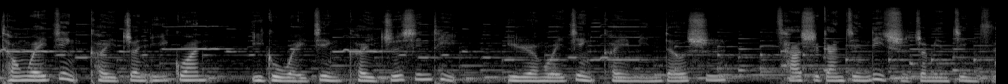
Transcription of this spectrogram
铜为镜，可以正衣冠；以古为镜，可以知兴替；以人为镜，可以明得失。擦拭干净历史这面镜子，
